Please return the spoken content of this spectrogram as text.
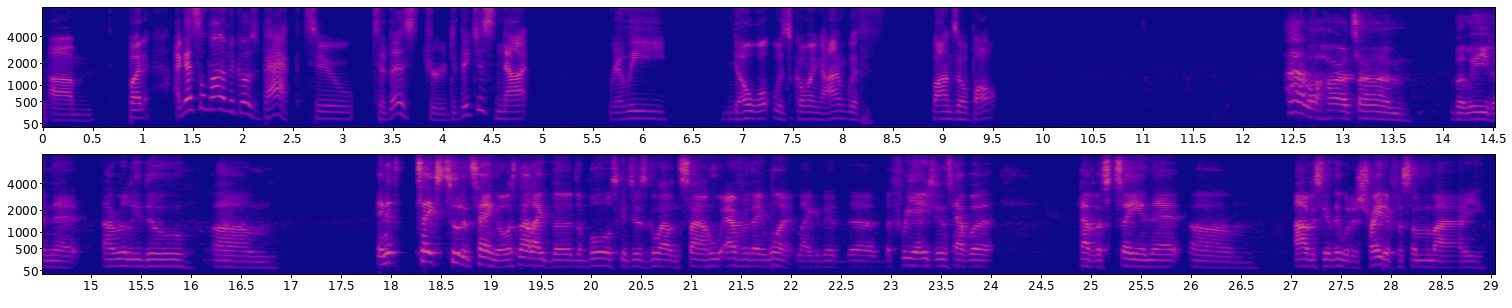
Um, but I guess a lot of it goes back to to this, Drew. Did they just not really know what was going on with Lonzo Ball? I have a hard time believing that. I really do. Um, and it takes two to tango. It's not like the the Bulls can just go out and sign whoever they want. Like the the, the free agents have a have a say in that. Um, obviously, if they would have traded for somebody,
